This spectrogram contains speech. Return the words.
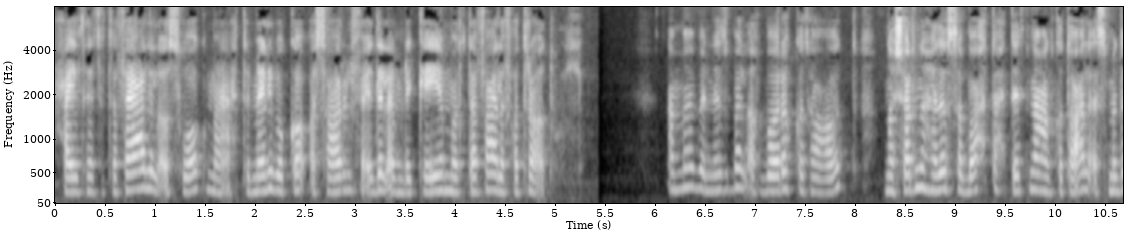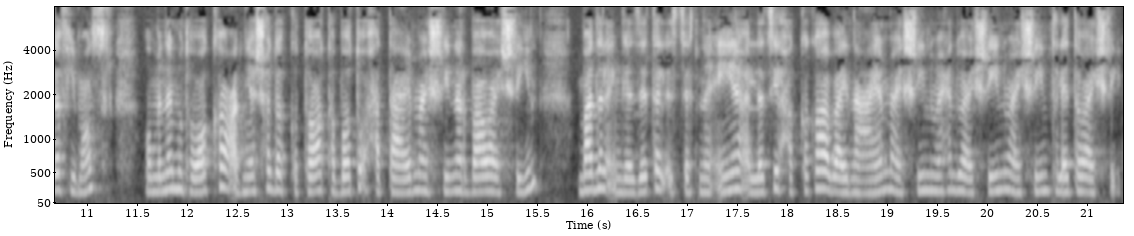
حيث تتفاعل الأسواق مع احتمال بقاء أسعار الفائدة الأمريكية مرتفعة لفترة أطول. أما بالنسبة لأخبار القطاعات نشرنا هذا الصباح تحديثنا عن قطاع الأسمدة في مصر ومن المتوقع أن يشهد القطاع تباطؤ حتى عام عشرين أربعة وعشرين بعد الإنجازات الاستثنائية التي حققها بين عام عشرين واحد وعشرين وعشرين تلاتة وعشرين.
